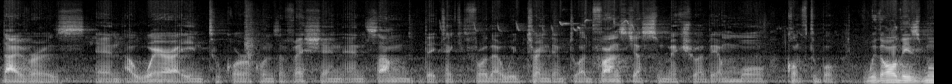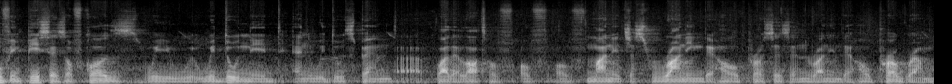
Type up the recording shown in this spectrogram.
divers and aware into coral conservation and some they take it further we train them to advance just to make sure they are more comfortable with all these moving pieces of course we, we, we do need and we do spend uh, quite a lot of, of, of money just running the whole process and running the whole program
